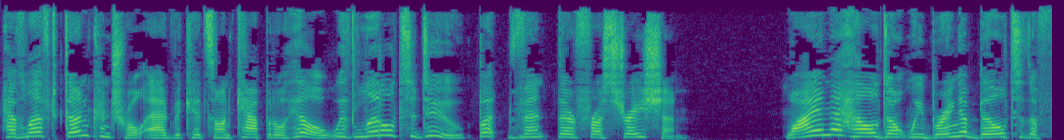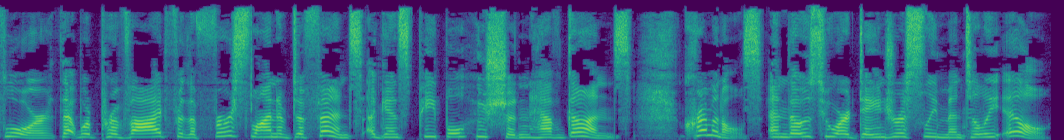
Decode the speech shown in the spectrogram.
have left gun control advocates on Capitol Hill with little to do but vent their frustration. Why in the hell don't we bring a bill to the floor that would provide for the first line of defense against people who shouldn't have guns, criminals, and those who are dangerously mentally ill?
